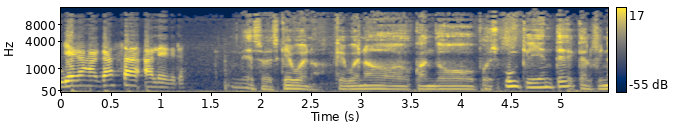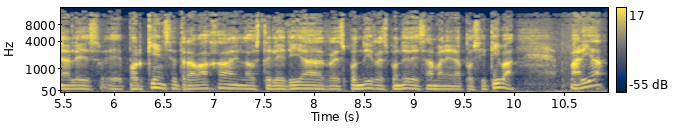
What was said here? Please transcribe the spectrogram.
llegas a casa alegre. Eso es, qué bueno, qué bueno cuando pues un cliente, que al final es eh, por quien se trabaja en la hostelería, responde y responde de esa manera positiva. María,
